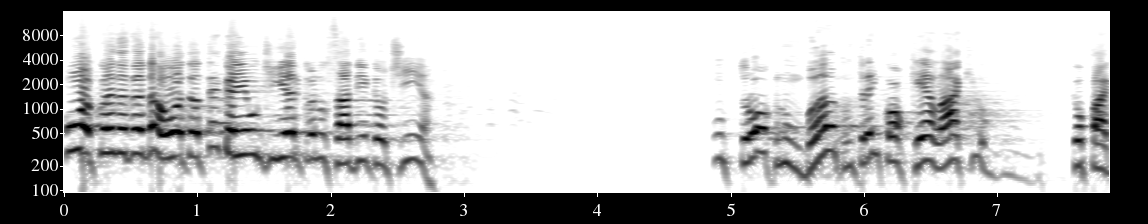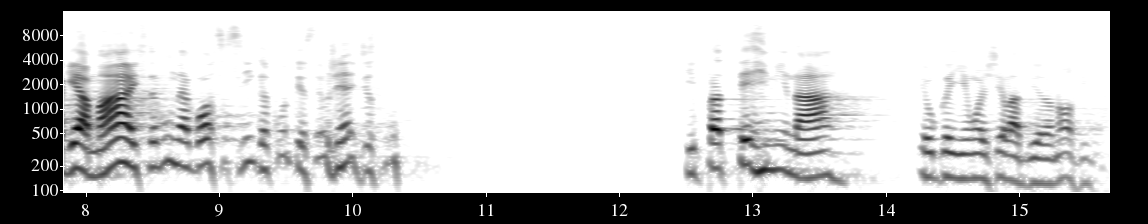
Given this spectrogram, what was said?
Uma coisa dentro da outra. Eu até ganhei um dinheiro que eu não sabia que eu tinha. Um troco num banco, um trem qualquer lá que eu, que eu paguei a mais. Teve um negócio assim que aconteceu, gente. E para terminar, eu ganhei uma geladeira novinha.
